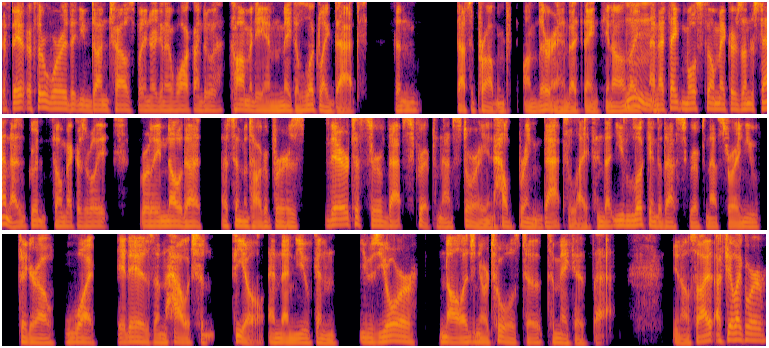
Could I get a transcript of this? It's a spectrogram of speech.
if they if they're worried that you've done child's play and you're going to walk onto a comedy and make it look like that then that's a problem on their end i think you know like Mm. and i think most filmmakers understand that good filmmakers really really know that a cinematographer is there to serve that script and that story and help bring that to life and that you look into that script and that story and you figure out what it is and how it should feel and then you can use your knowledge and your tools to to make it that you know? So I, I feel like we're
